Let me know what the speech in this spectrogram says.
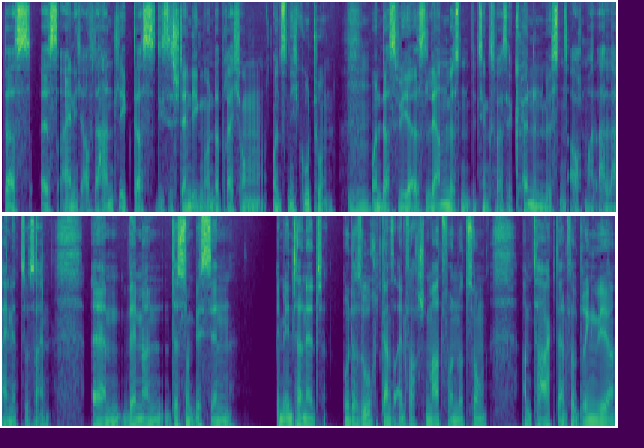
dass es eigentlich auf der Hand liegt, dass diese ständigen Unterbrechungen uns nicht gut tun Mhm. und dass wir es lernen müssen, beziehungsweise können müssen, auch mal alleine zu sein. Ähm, wenn man das so ein bisschen im Internet untersucht, ganz einfach Smartphone-Nutzung am Tag, dann verbringen wir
